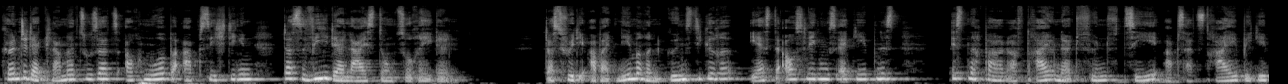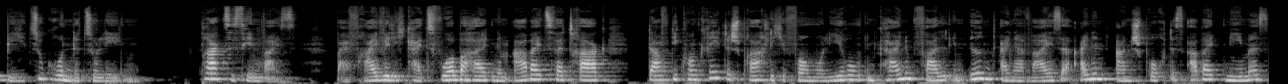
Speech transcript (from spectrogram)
könnte der Klammerzusatz auch nur beabsichtigen, das Wie der Leistung zu regeln. Das für die Arbeitnehmerin günstigere erste Auslegungsergebnis ist nach 305c Absatz 3 BGB zugrunde zu legen. Praxishinweis. Bei Freiwilligkeitsvorbehalten im Arbeitsvertrag darf die konkrete sprachliche Formulierung in keinem Fall in irgendeiner Weise einen Anspruch des Arbeitnehmers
